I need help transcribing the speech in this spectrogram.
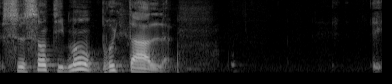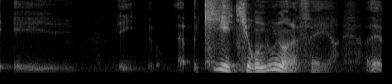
ce sentiment brutal qui étions-nous dans l'affaire euh,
